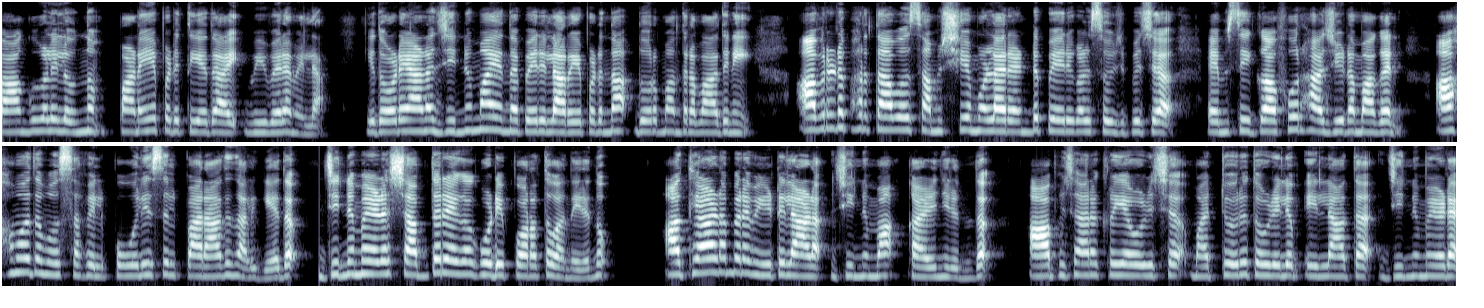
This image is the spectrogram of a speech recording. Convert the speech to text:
ബാങ്കുകളിലൊന്നും പണയപ്പെടുത്തിയതായി വിവരമില്ല. ഇതോടെയാണ് ജിന്നുമ എന്ന പേരിൽ അറിയപ്പെടുന്ന ദുർമന്ത്രവാദിനി അവരുടെ ഭർത്താവ് സംശയമുള്ള രണ്ട് പേരുകൾ സൂചിപ്പിച്ച് എം സി ഗഫൂർ ഹാജിയുടെ മകൻ അഹമ്മദ് മുസഫിൽ പോലീസിൽ പരാതി നൽകിയത്. ജിന്നുമയുടെ ശബ്ദരേഖ കൂടി പുറത്തു വന്നിരുന്നു. അധ്യാഡംബര വീട്ടിലാണ് ജിന്നുമ കഴിഞ്ഞിരുന്നത്. ആഭിചാരക്രിയ ഒഴിച്ച് മറ്റൊരു തൊഴിലും ഇല്ലാത്ത ജിന്നുമയുടെ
